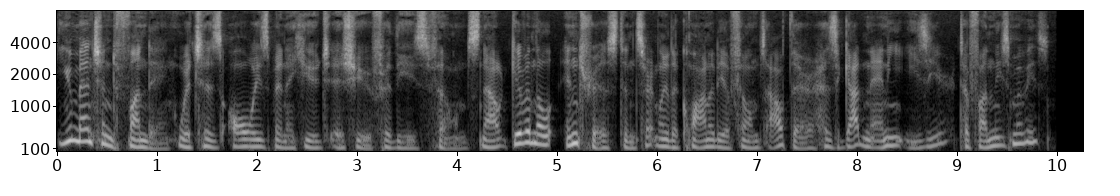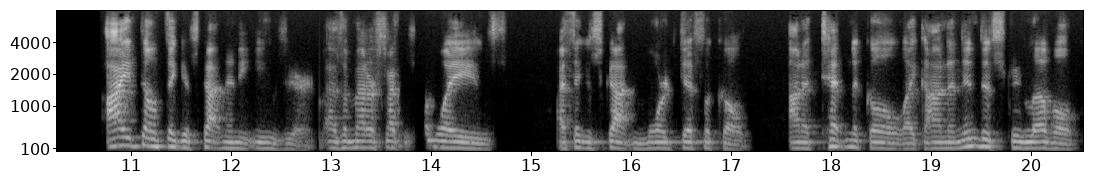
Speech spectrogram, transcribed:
You mentioned funding, which has always been a huge issue for these films. Now, given the interest and certainly the quantity of films out there, has it gotten any easier to fund these movies? I don't think it's gotten any easier. As a matter of fact, in some ways, I think it's gotten more difficult on a technical, like on an industry level.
